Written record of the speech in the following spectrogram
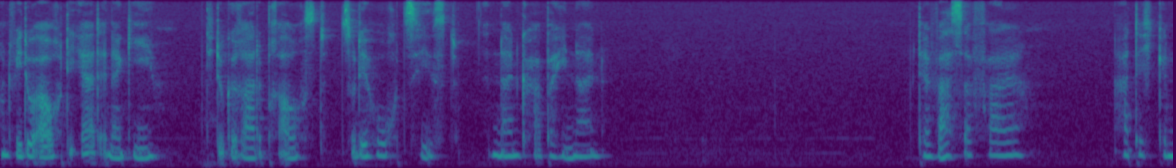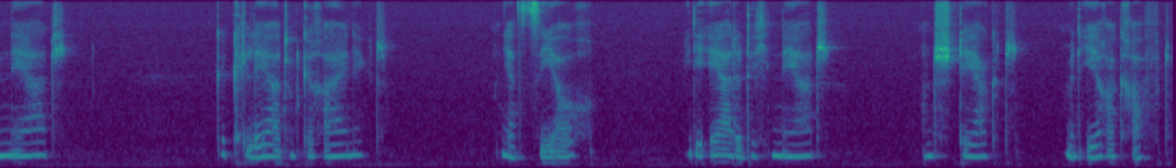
und wie du auch die Erdenergie, die du gerade brauchst, zu dir hochziehst in deinen Körper hinein. Der Wasserfall hat dich genährt, geklärt und gereinigt. Und jetzt sieh auch, wie die Erde dich nährt und stärkt mit ihrer Kraft.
